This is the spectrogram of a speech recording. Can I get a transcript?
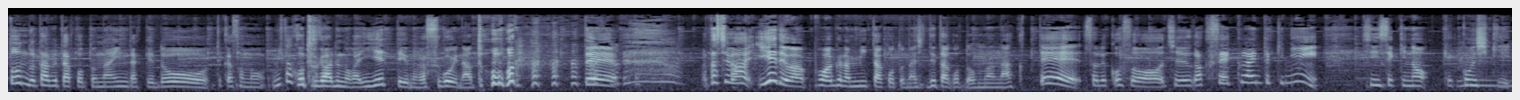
とんど食べたことないんだけどてかその見たことがあるのが家っていうのがすごいなと思って私は家ではフォアグラ見たことないし出たこともなくてそれこそ中学生くらいの時に親戚の結婚式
